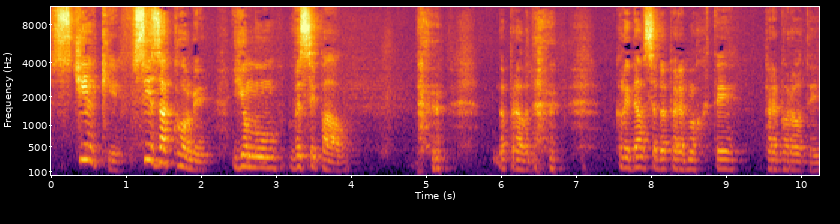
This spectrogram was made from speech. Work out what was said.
Стільки, всі закони йому висипав. Направда, коли дав себе перемогти, перебороти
